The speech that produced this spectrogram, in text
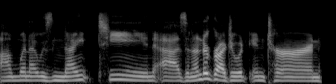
um, when i was 19 as an undergraduate intern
